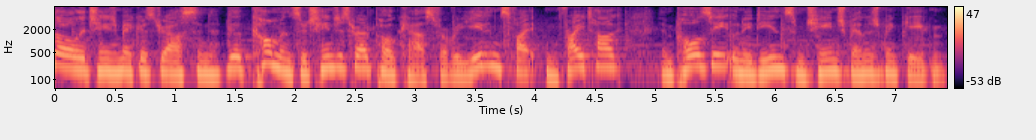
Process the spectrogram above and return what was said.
Hallo alle Changemakers draußen, willkommen zu Changes Red Podcast, wo wir jeden zweiten Freitag Impulse und Ideen zum Change Management geben.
